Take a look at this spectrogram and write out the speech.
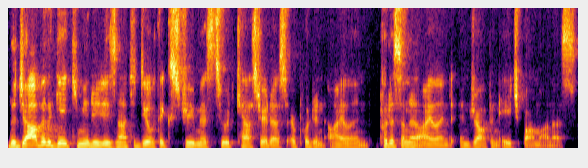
"The job of the gay community is not to deal with extremists who would castrate us or put an island, put us on an island and drop an H bomb on us.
